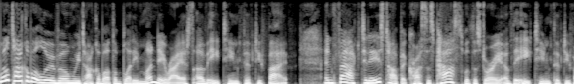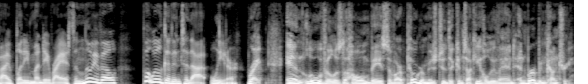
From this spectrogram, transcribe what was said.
we'll talk about Louisville when we talk about the Bloody Monday riots of 1855. In fact, today's topic crosses paths with the story of the 1855 Bloody Monday riots in Louisville, but we'll get into that later. Right. And Louisville is the home base of our pilgrimage to the Kentucky Holy Land and Bourbon Country.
